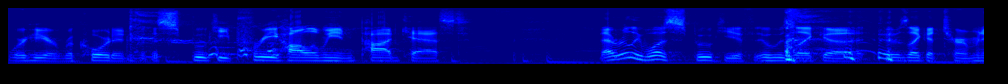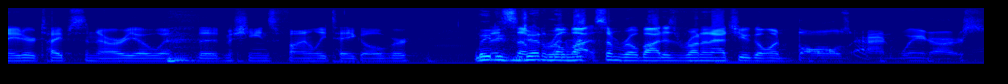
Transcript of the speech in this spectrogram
we're here recorded with a spooky pre-Halloween podcast. That really was spooky. If it was like a it was like a Terminator type scenario when the machines finally take over. Ladies and some gentlemen, robot some robot is running at you going balls and wieners.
